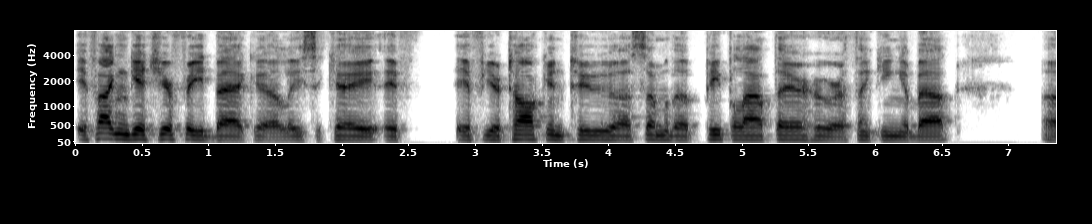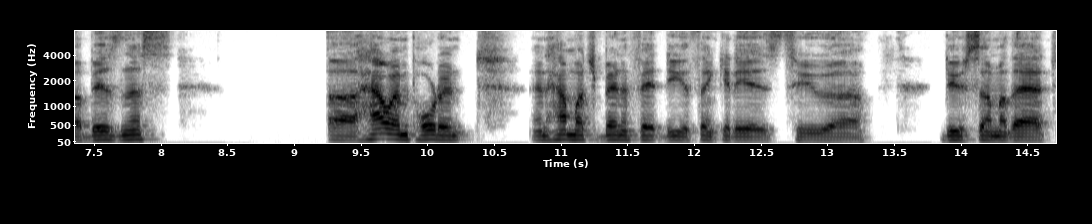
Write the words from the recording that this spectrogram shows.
if I can get your feedback, uh, Lisa Kay, if if you're talking to uh, some of the people out there who are thinking about uh, business, uh, how important and how much benefit do you think it is to uh, do some of that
